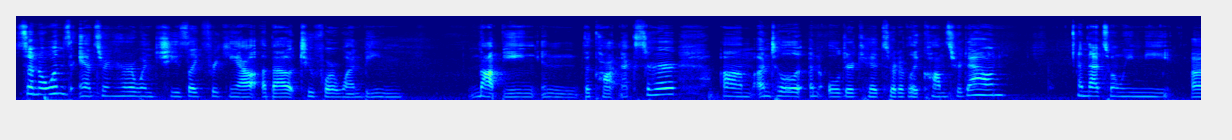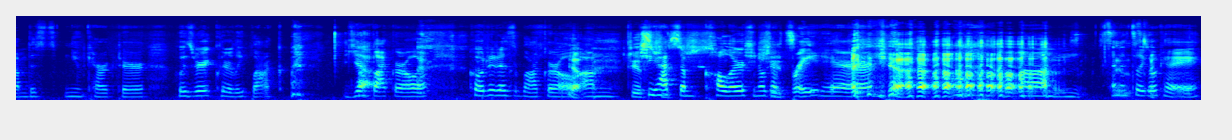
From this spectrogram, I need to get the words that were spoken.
So no one's answering her when she's like freaking out about 241 being not being in the cot next to her um, until an older kid sort of like calms her down. And that's when we meet um, this new character who is very clearly black. Yeah. a black girl, coded as a black girl. Yeah. Um, She has- she has some color. She knows her braid hair yeah. um and it's like okay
